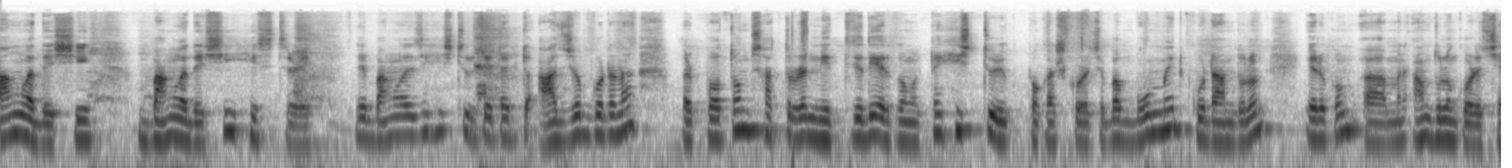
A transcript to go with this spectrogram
বাংলাদেশি বাংলাদেশি হিস্ট্রি যে বাংলাদেশি হিস্ট্রিতে এটা একটু আজব ঘটনা, আর প্রথম ছাত্ররা নেতৃত্ব দিয়ে এরকম একটা হিস্ট্রি প্রকাশ করেছে বা মুভমেন্ট কোটা আন্দোলন এরকম মানে আন্দোলন করেছে।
